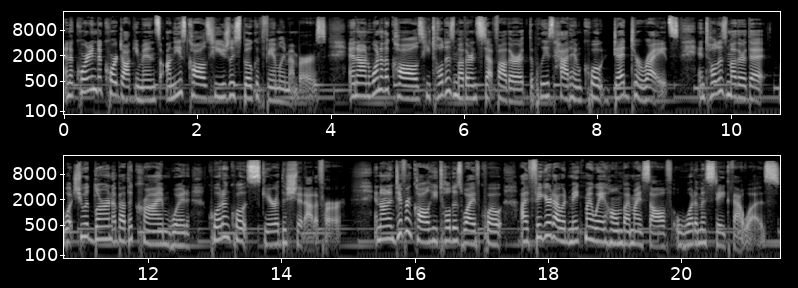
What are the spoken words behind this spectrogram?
And according to court documents, on these calls, he usually spoke with family members. And on one of the calls, he told his mother and stepfather the police had him, quote, dead to rights, and told his mother that what she would learn about the crime would, quote unquote, scare the shit out of her. And on a different call, he told his wife, quote, I figured I would make my way home by myself. What a mistake that was.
